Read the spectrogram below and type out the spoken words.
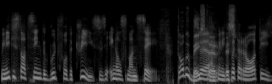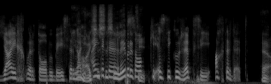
We need to start seeing the wood for the trees, soos die Engelsman sê. Tabu so, Bester ek nie, is Twitter raad die juig oor Tabo Bester, Ja, maar die eintlike saakie is die korrupsie agter dit. ja.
